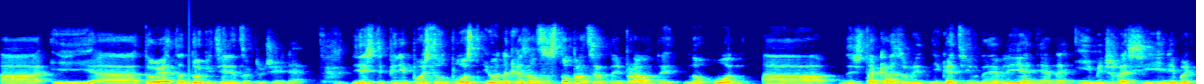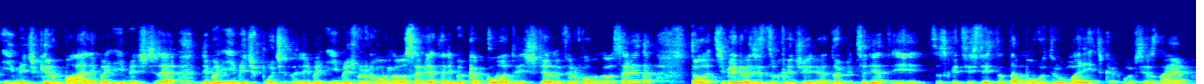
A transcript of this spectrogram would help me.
а, и, а, то это до пяти лет заключения. Если ты перепостил пост, и он оказался стопроцентной правдой, но он а, значит, оказывает негативное влияние на имидж России, либо имидж Герба, либо имидж, либо имидж Путина, либо имидж Верховного Совета, либо какого-то из членов Верховного Совета, то тебе грозит заключение до пяти лет, и, так сказать, естественно, там могут и уморить, как мы все знаем,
